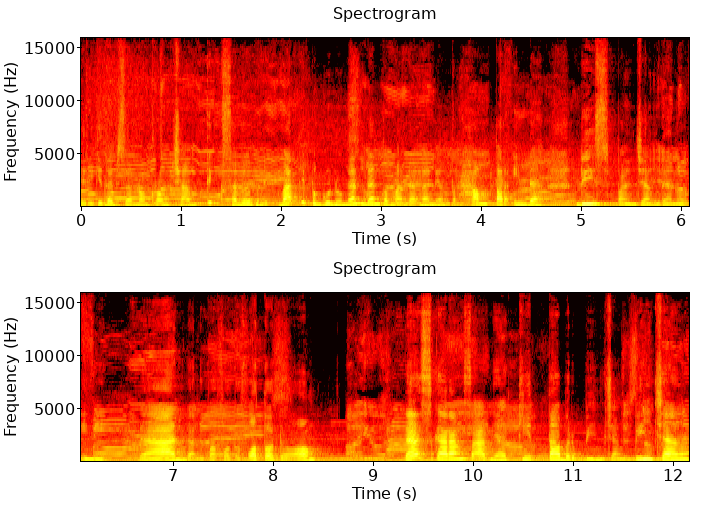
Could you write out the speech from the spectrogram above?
jadi kita bisa nongkrong cantik sambil menikmati pegunungan dan pemandangan yang terhampar indah di sepanjang danau ini. Dan nggak lupa foto-foto dong. Dan sekarang saatnya kita berbincang-bincang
